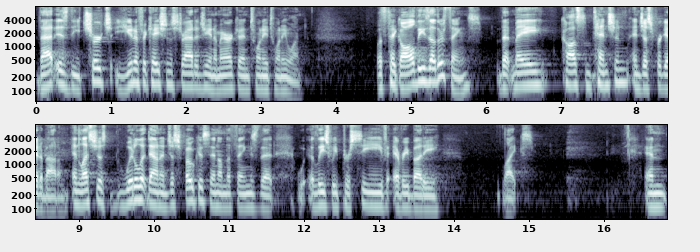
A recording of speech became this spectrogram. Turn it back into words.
That is the church unification strategy in America in 2021. Let's take all these other things that may cause some tension and just forget about them. And let's just whittle it down and just focus in on the things that at least we perceive everybody likes. And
